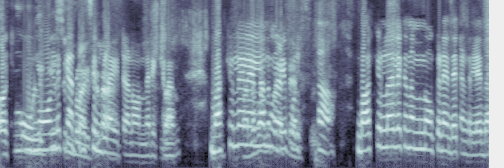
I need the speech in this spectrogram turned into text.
ബാക്കി സിമ്പിൾ ആയിട്ടാണ് വന്നിരിക്കുന്നത്. ബാക്കിയുള്ള ഒരേപോലെ ആ. ബാക്കിയുള്ളതിലൊക്കെ നമ്മൾ നോക്കണേ ഇതേ കണ്ടല്ലേ?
